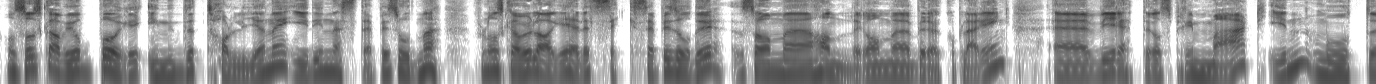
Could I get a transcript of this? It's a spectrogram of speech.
Og så skal vi jo bore inn i detaljene i de neste episodene. For nå skal vi lage hele seks episoder som uh, handler om uh, brøkopplæring. Uh, vi retter oss primært inn mot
